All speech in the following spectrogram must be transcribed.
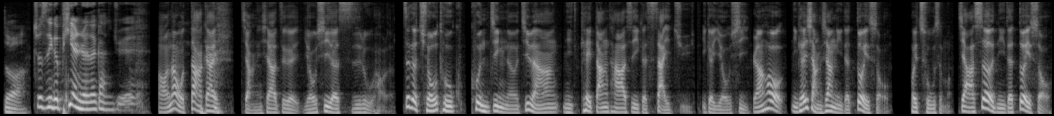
对啊，就是一个骗人的感觉。好，那我大概讲一下这个游戏的思路好了。这个囚徒困境呢，基本上你可以当它是一个赛局，一个游戏，然后你可以想象你的对手会出什么。假设你的对手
